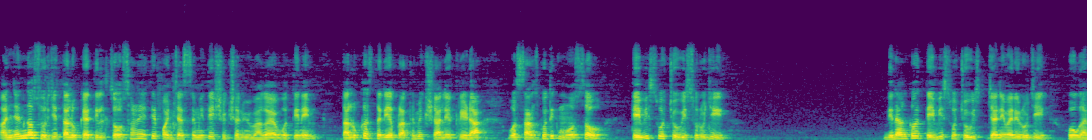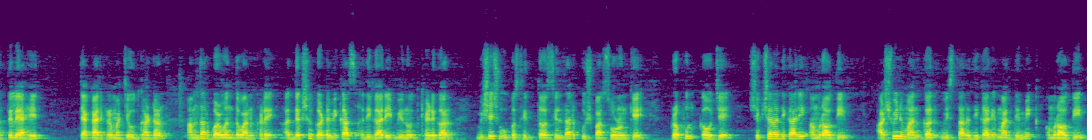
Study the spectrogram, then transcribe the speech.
अंजनगाव सुरजी तालुक्यातील चौसाळा येथे पंचायत समिती शिक्षण विभागाच्या वतीने तालुकास्तरीय प्राथमिक शालेय क्रीडा व सांस्कृतिक महोत्सव तेवीस व चोवीस रोजी दिनांक तेवीस व चोवीस जानेवारी रोजी होऊ घातलेले आहेत. त्या कार्यक्रमाचे उद्घाटन आमदार बळवंत वानखडे अध्यक्ष गटविकास अधिकारी विनोद खेडकर विशेष उपस्थित तहसीलदार पुष्पा सोळंके प्रफुल्ल कवचे शिक्षण अधिकारी अमरावती अश्विनी मानकर विस्तार अधिकारी माध्यमिक अमरावती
